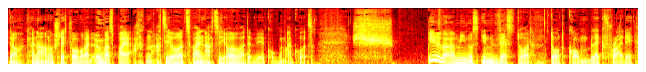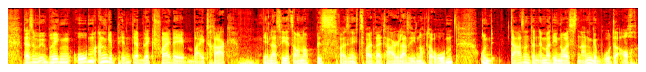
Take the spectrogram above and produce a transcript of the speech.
ja, keine Ahnung, schlecht vorbereitet. Irgendwas bei 88 Euro, 82 Euro. Warte, wir gucken mal kurz. Spielwaren-investor.com Black Friday. Da ist im Übrigen oben angepinnt der Black Friday Beitrag. Den lasse ich jetzt auch noch bis, weiß ich nicht, zwei, drei Tage lasse ich noch da oben. Und da sind dann immer die neuesten Angebote, auch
